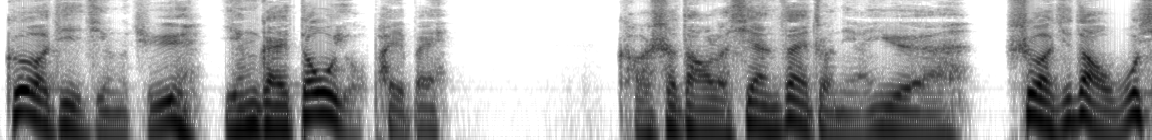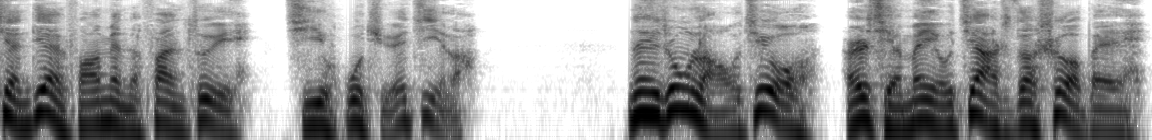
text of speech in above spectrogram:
各地警局应该都有配备，可是到了现在这年月，涉及到无线电方面的犯罪几乎绝迹了。那种老旧而且没有价值的设备，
